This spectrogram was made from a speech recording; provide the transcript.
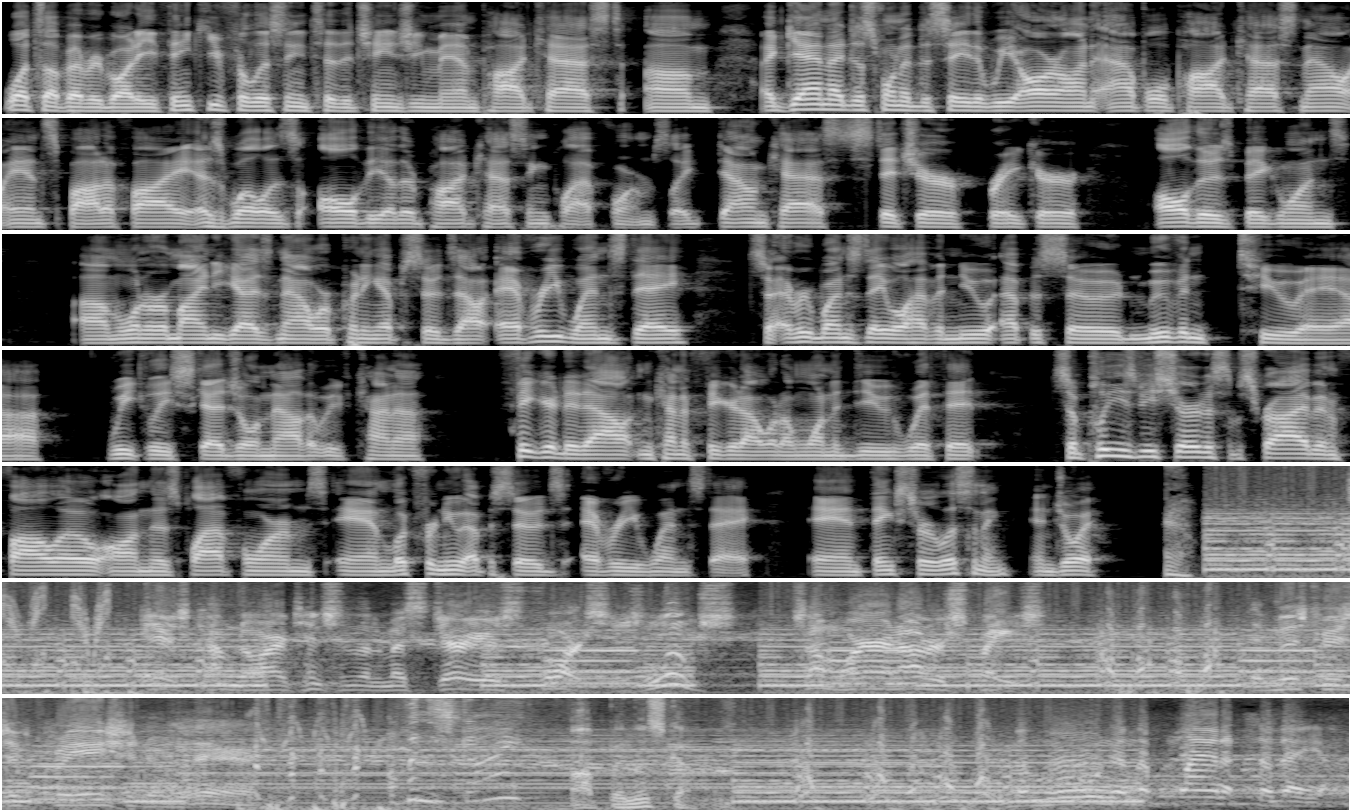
What's up, everybody? Thank you for listening to the Changing Man podcast. Um, again, I just wanted to say that we are on Apple Podcasts now and Spotify, as well as all the other podcasting platforms like Downcast, Stitcher, Breaker, all those big ones. Um, I want to remind you guys now we're putting episodes out every Wednesday. So every Wednesday we'll have a new episode, moving to a uh, weekly schedule now that we've kind of figured it out and kind of figured out what I want to do with it. So please be sure to subscribe and follow on those platforms and look for new episodes every Wednesday. And thanks for listening. Enjoy. It has come to our attention that a mysterious force is loose somewhere in outer space. The mysteries of creation are there. Up in the sky? Up in the sky. The moon and the planets are there.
